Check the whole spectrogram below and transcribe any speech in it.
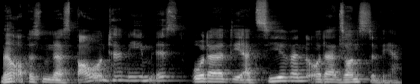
Ne, ob es nun das Bauunternehmen ist oder die Erzieherin oder sonst wer.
